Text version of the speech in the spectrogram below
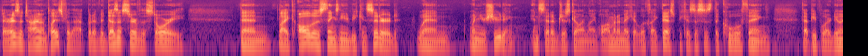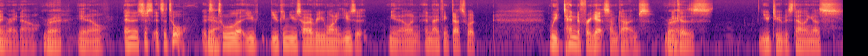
there is a time and place for that, but if it doesn't serve the story, then like all those things need to be considered when when you're shooting instead of just going like, well, I'm going to make it look like this because this is the cool thing that people are doing right now, Right. you know? And it's just it's a tool. It's Yeah. a tool that you you can use however you want to use it, you know? And and I think that's what we tend to forget sometimes Right. because YouTube is telling us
